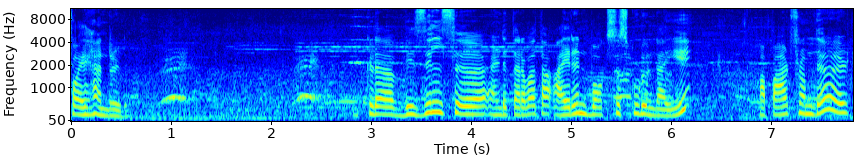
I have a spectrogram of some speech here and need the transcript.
five hundred ఇక్కడ విజిల్స్ అండ్ తర్వాత ఐరన్ బాక్సెస్ కూడా ఉన్నాయి అపార్ట్ ఫ్రమ్ దట్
